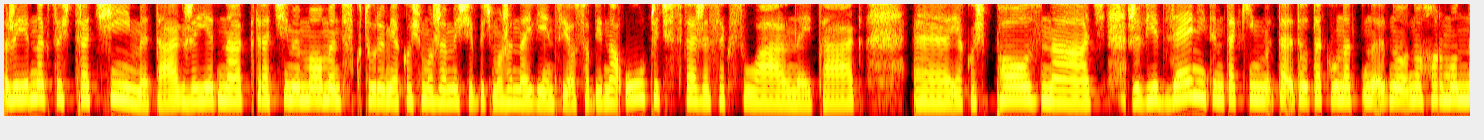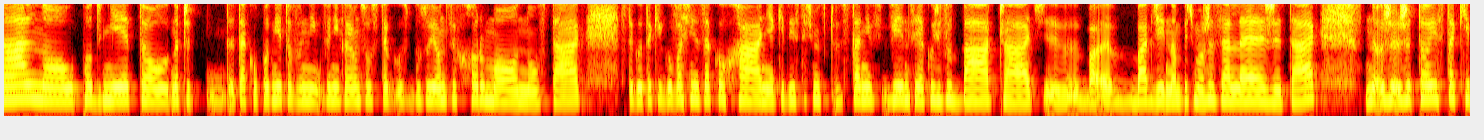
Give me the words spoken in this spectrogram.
że jednak coś tracimy, tak, że jednak tracimy moment, w którym jakoś możemy się być może najwięcej o sobie nauczyć w sferze seksualnej, tak, e, jakoś poznać, że wiedzeni tym takim, ta, tą taką no, no, no, hormonalną podnietą, znaczy taką podnietą wynikającą z tego, z buzujących hormonów, tak, z tego takiego właśnie zakochania, kiedy jesteśmy w, w stanie więcej jakoś wybawić, y, bardziej nam być może zależy, tak? No, że, że to jest takie,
